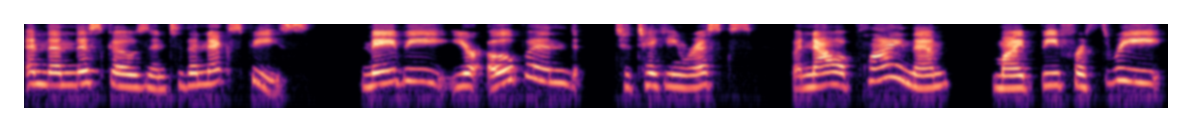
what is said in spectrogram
and then this goes into the next piece. Maybe you're open to taking risks, but now applying them might be for three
